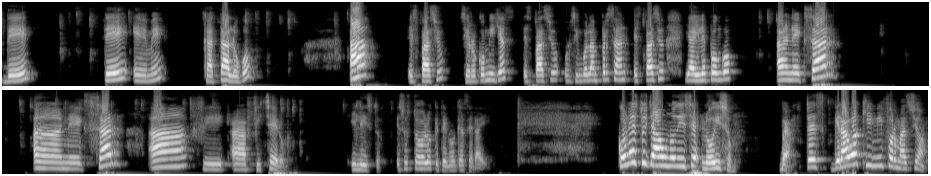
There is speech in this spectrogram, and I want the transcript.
de TM catálogo a espacio, cierro comillas, espacio, un símbolo ampersand, espacio, y ahí le pongo anexar, anexar a, a fichero. Y listo. Eso es todo lo que tengo que hacer ahí. Con esto ya uno dice, lo hizo. Bueno, entonces grabo aquí mi información.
